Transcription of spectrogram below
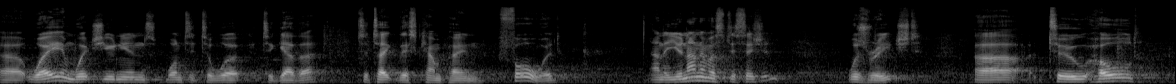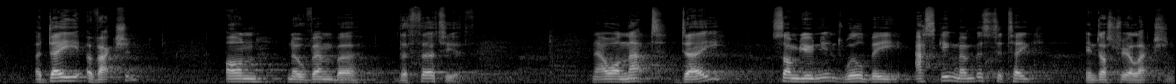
uh, way in which unions wanted to work together to take this campaign forward, and a unanimous decision was reached uh, to hold a day of action on November the 30th. Now, on that day, some unions will be asking members to take industrial action.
